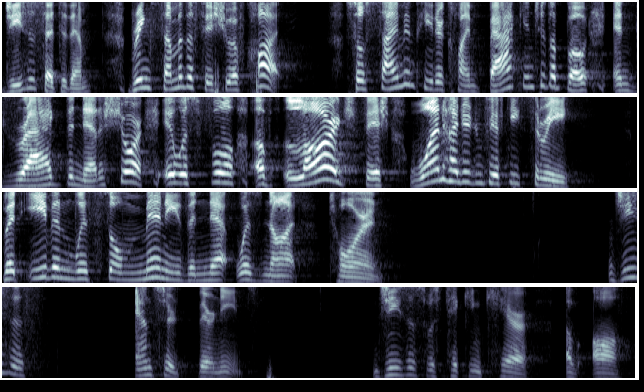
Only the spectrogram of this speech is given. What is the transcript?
Jesus said to them, Bring some of the fish you have caught. So Simon Peter climbed back into the boat and dragged the net ashore. It was full of large fish, 153. But even with so many, the net was not torn. Jesus answered their needs. Jesus was taking care of all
